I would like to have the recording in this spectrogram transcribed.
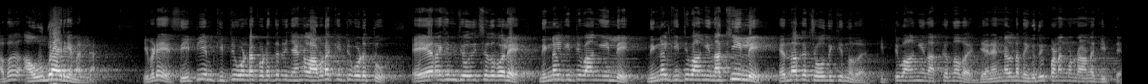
അത് ഔദാര്യമല്ല. ഇവിടെ സി പി എം കിറ്റ് കൊണ്ട കൊടുത്തിട്ട് ഞങ്ങൾ അവിടെ കിറ്റ് കൊടുത്തു. എ റഹിം ചോദിച്ചതുപോലെ നിങ്ങൾ കിറ്റ് വാങ്ങിയില്ലേ? നിങ്ങൾ കിറ്റ് വാങ്ങി നക്കിയില്ലേ? എന്നൊക്കെ ചോദിക്കുന്നത്. കിറ്റ് വാങ്ങി നക്കുന്നത് ജനങ്ങളുടെ നികുതി പണം കൊണ്ടാണ് കിറ്റ്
